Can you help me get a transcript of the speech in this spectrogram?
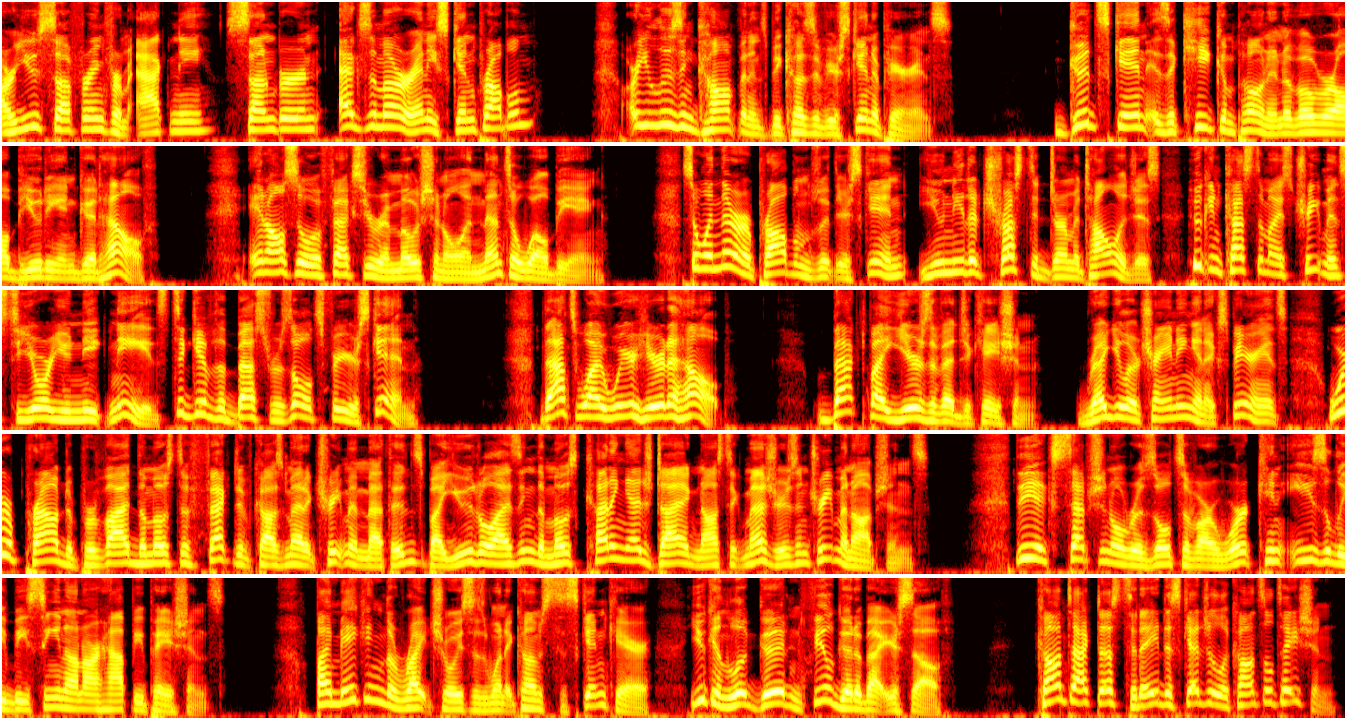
Are you suffering from acne, sunburn, eczema, or any skin problem? Are you losing confidence because of your skin appearance? Good skin is a key component of overall beauty and good health. It also affects your emotional and mental well being. So, when there are problems with your skin, you need a trusted dermatologist who can customize treatments to your unique needs to give the best results for your skin. That's why we're here to help. Backed by years of education, regular training, and experience, we're proud to provide the most effective cosmetic treatment methods by utilizing the most cutting edge diagnostic measures and treatment options. The exceptional results of our work can easily be seen on our happy patients. By making the right choices when it comes to skincare, you can look good and feel good about yourself. Contact us today to schedule a consultation.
